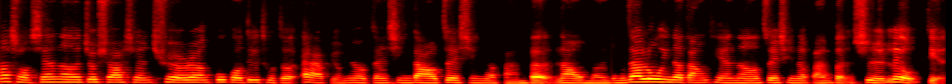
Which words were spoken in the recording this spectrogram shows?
那首先呢，就需要先确认 Google 地图的 App 有没有更新到最新的版本。那我们我们在录音的当天呢，最新的版本是六点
